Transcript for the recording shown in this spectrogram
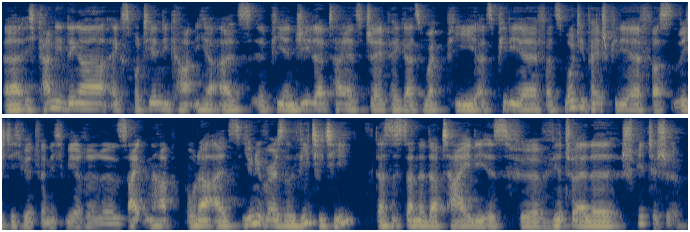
Äh, ich kann die Dinger exportieren, die Karten hier als äh, PNG-Datei, als JPEG, als WebP, als PDF, als Multipage-PDF, was wichtig wird, wenn ich mehrere Seiten habe, oder als Universal VTT. Das ist dann eine Datei, die ist für virtuelle Spieltische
